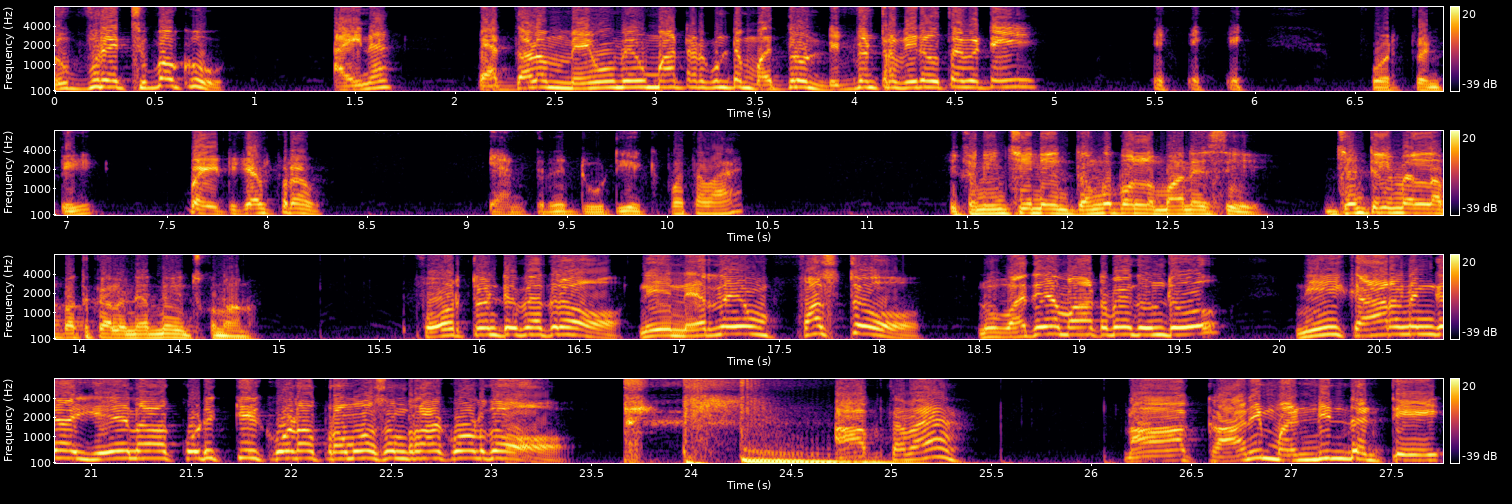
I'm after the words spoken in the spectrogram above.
నువ్వు రెచ్చిపోకు. అయినా పెద్దోళ్ళం మేము మేము మాట్లాడుకుంటే మధ్యలో నివ్వెంట వీరవుతావేటి ఫోర్ ట్వంటీ బయటికి వెళ్తున్నావు వెంటనే డ్యూటీ ఎక్కిపోతావా? ఇక నుంచి నేను దొంగ పనులు మానేసి జంటిల్ మెల్ల బతకాలని నిర్ణయించుకున్నాను. ఫోర్ ట్వంటీ బెదరు నీ నిర్ణయం ఫస్ట్. నువ్వు అదే మాట మీద ఉండు. నీ కారణంగా ఏ నా కొడుక్కి కూడా ప్రమోషన్ రాకూడదు. ఆపుతావా? నా కాని మండిందంటే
